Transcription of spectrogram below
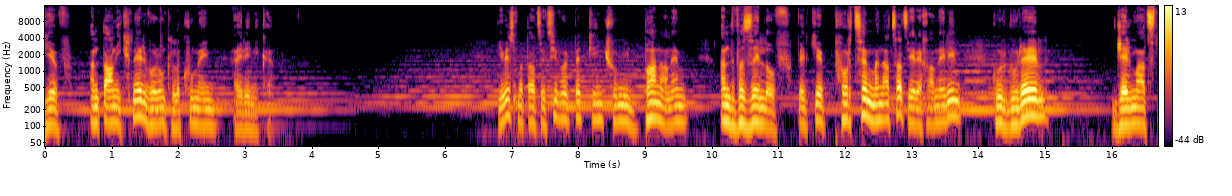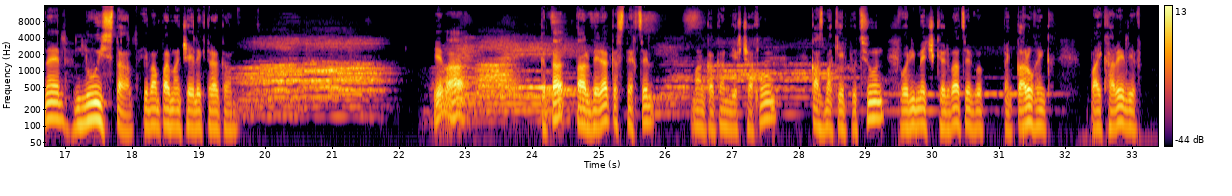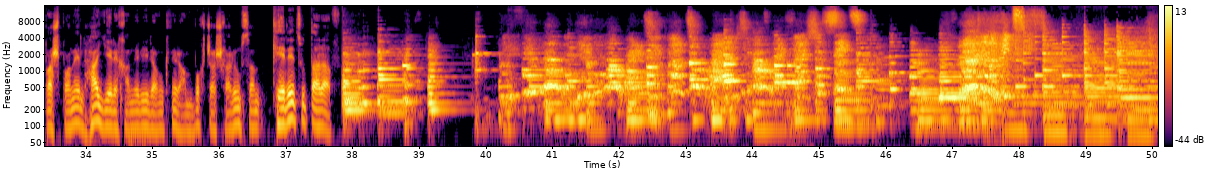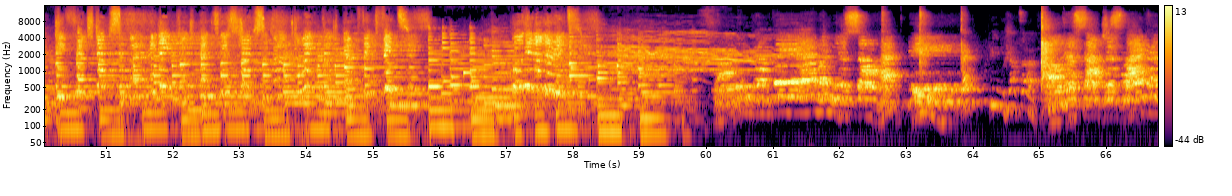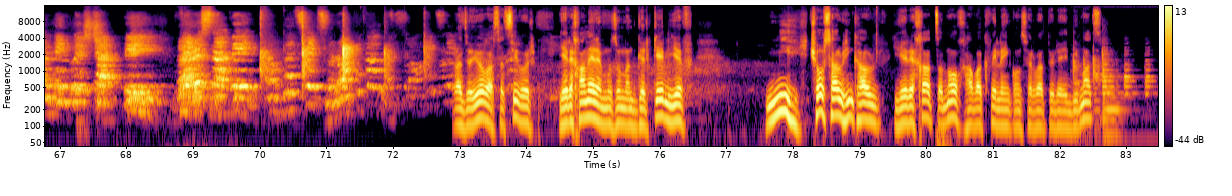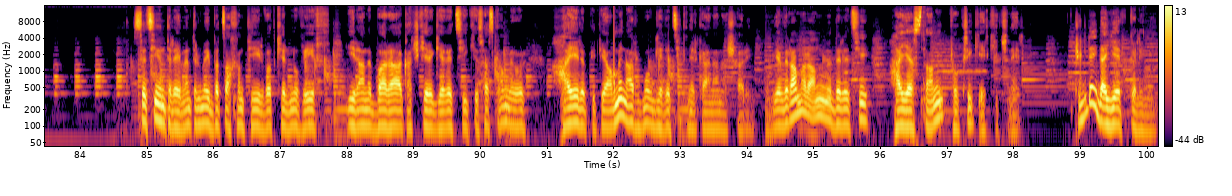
եւ ընտանիքներ, որոնք լքում էին հայրենիքը։ Եվ ես մտածեցի, որ պետք է ինչ-որ մի բան անեմ ընդվզելով, պետք է փորձեմ մնացած երեխաներին գուրգուրել, ջերմացնել, լույս տալ եւ անպայման չէ էլեկտրական։ Եվ ահա գտա տարբերակը ստեղծել մանկական երգչախում, կազմակերպություն, որի մեջ գրված էր, որ մենք կարող ենք պայքարել եւ պաշտպանել հայ երեխաների իրավունքները ամբողջ աշխարհում, սա գերեց ու տարավ։ Ռադիոյով ասացի, որ երեխաներ եմ ուզում ընդգրկել եւ մի 400-500 երեխա ծնող հավաքվել էին կոնսերվատորիայի դիմաց սեցի ընտրել, ընտրում էի բծախնդիր, ոտքերն ուղիղ, Իրանը բարակ, աչքերը գեղեցիկ, ես հասկանում եմ, որ հայերը պիտի ամեն առումով գեղեցիկ ներկայանան աշխարհին։ Եվ դրա համար անունը դրեցի Հայաստանի փոքրիկ երկիչներ։ Չգիտեի դա երբ կլինի,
